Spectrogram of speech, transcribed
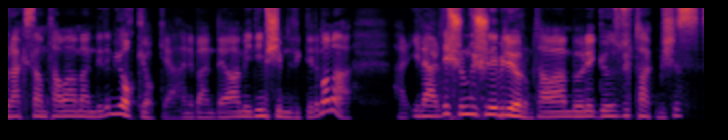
bıraksam tamamen dedim. Yok yok ya hani ben devam edeyim şimdilik dedim ama hani ileride şunu düşünebiliyorum. Tamam böyle gözlük takmışız.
